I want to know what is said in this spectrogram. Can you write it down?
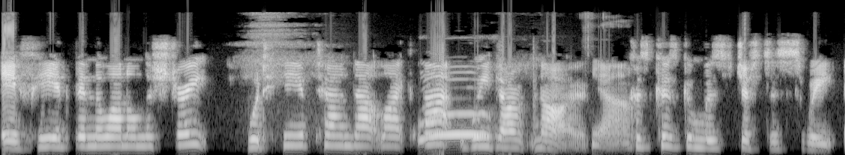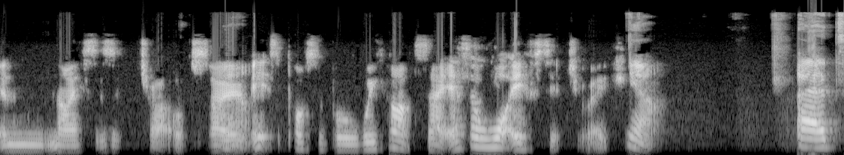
if he had been the one on the street, would he have turned out like that? Mm. We don't know. Yeah. Because Kuzgun was just as sweet and nice as a child. So Yeah. it's possible. We can't say. It's a what if situation. Yeah. At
